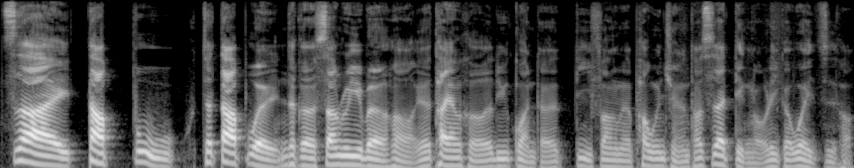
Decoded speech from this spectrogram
在大部。在大部位那个 Sun River 哈，因为太阳河旅馆的地方呢，泡温泉，它是在顶楼的一个位置哈，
